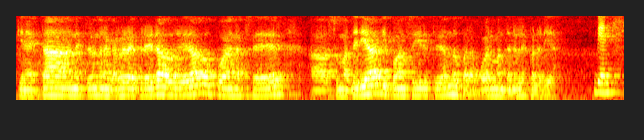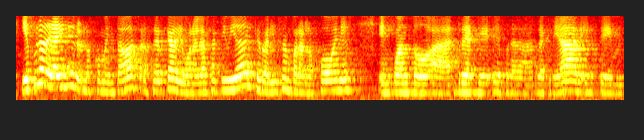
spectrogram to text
quienes están estudiando una carrera de pregrado de grado puedan acceder a su material y puedan seguir estudiando para poder mantener la escolaridad. Bien, y afuera de aire nos comentabas acerca de bueno, las actividades que realizan para los jóvenes en cuanto a eh, para recrear este,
